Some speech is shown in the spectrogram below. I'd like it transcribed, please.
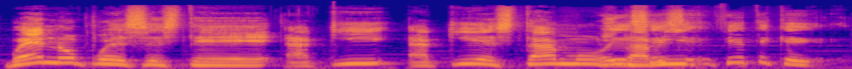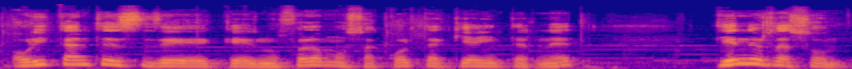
Bueno, pues este, aquí, aquí estamos, Oye, sí, David. sí, fíjate que ahorita antes de que nos fuéramos a corte aquí a internet, tienes razón.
